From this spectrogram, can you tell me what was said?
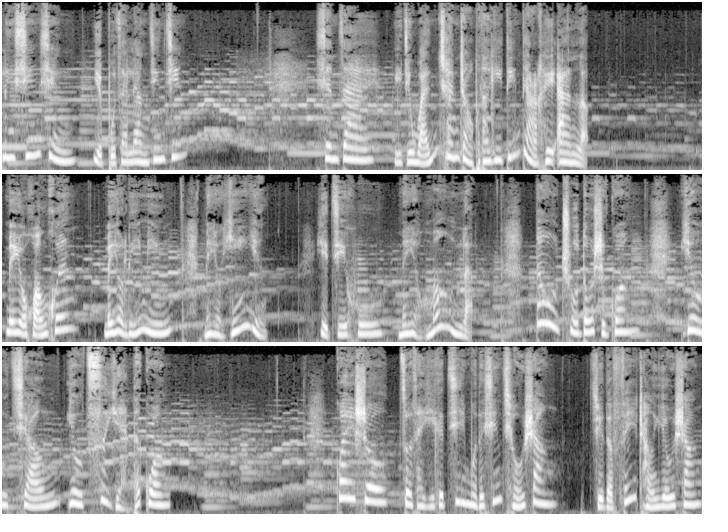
令星星也不再亮晶晶。现在已经完全找不到一丁点儿黑暗了，没有黄昏，没有黎明，没有阴影，也几乎没有梦了。到处都是光，又强又刺眼的光。怪兽坐在一个寂寞的星球上，觉得非常忧伤，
